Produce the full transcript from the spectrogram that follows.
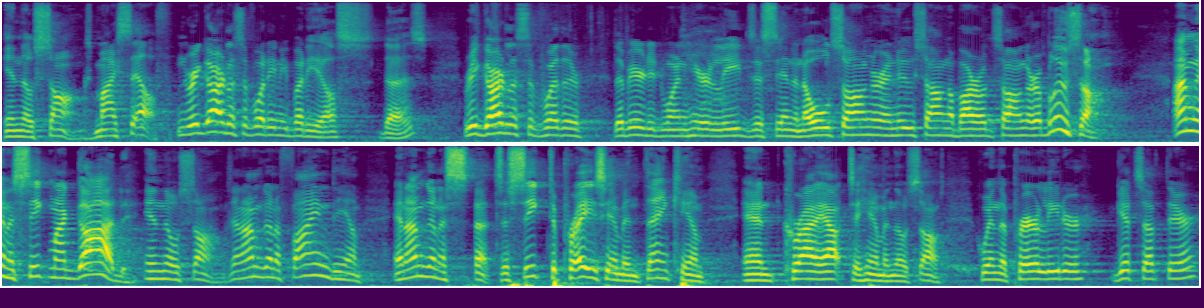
in those songs myself, regardless of what anybody else does, regardless of whether the bearded one here leads us in an old song or a new song, a borrowed song or a blue song. I'm going to seek my God in those songs, and I'm going to find Him and I'm going to, uh, to seek to praise Him and thank Him and cry out to Him in those songs. When the prayer leader gets up there,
